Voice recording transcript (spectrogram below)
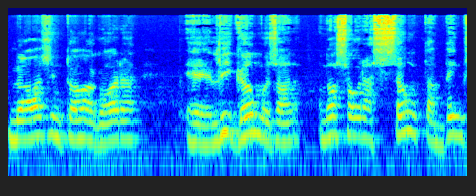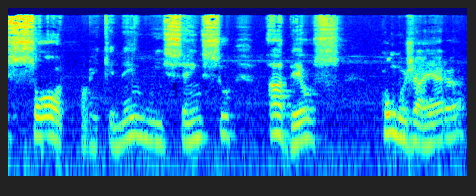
nós então agora é, ligamos a, a nossa oração também sobe, que nem um incenso, a Deus, como já era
